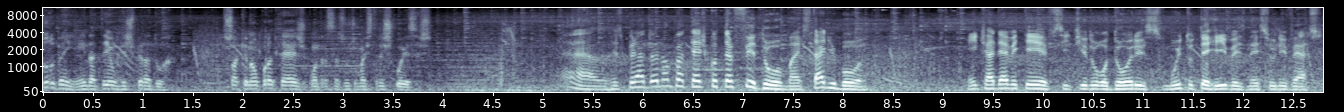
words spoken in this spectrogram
Tudo bem, ainda tem um respirador. Só que não protege contra essas últimas três coisas. É, o respirador não protege contra fedor, mas tá de boa. A gente já deve ter sentido odores muito terríveis nesse universo.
